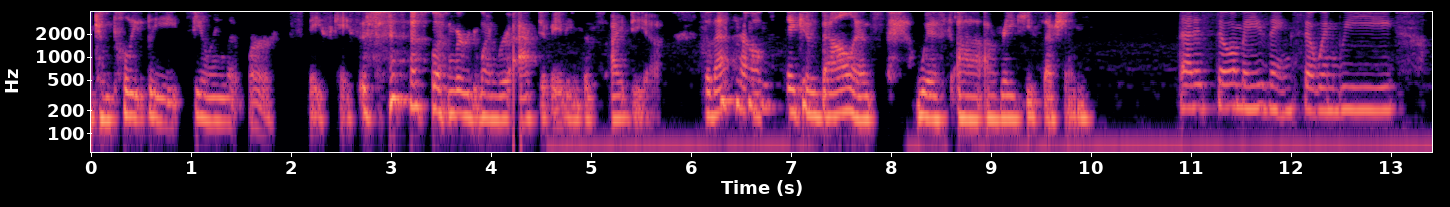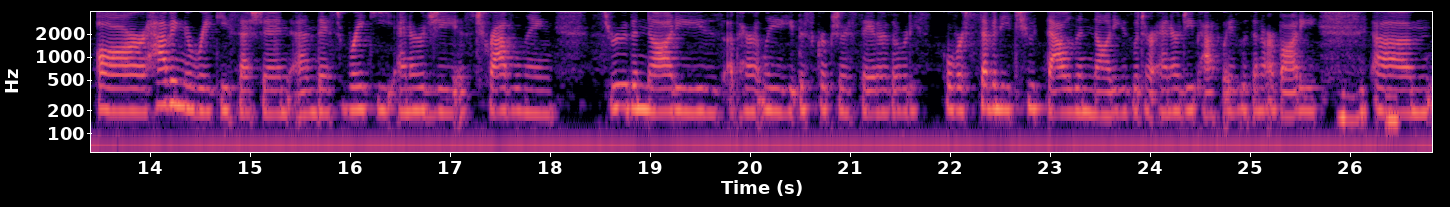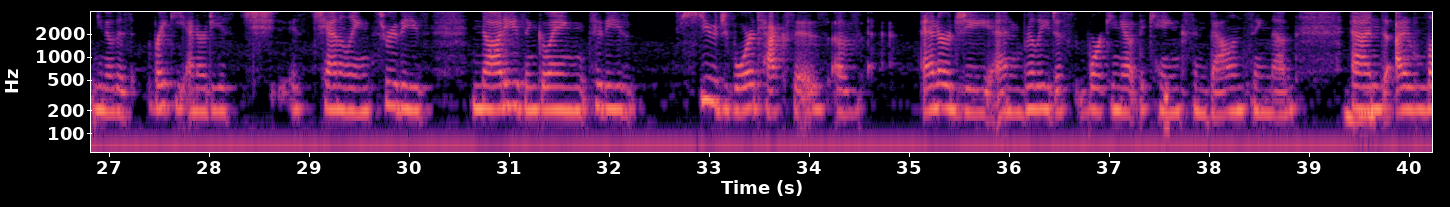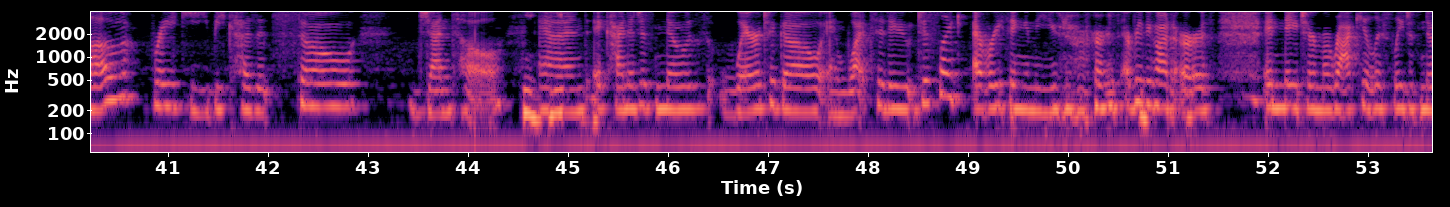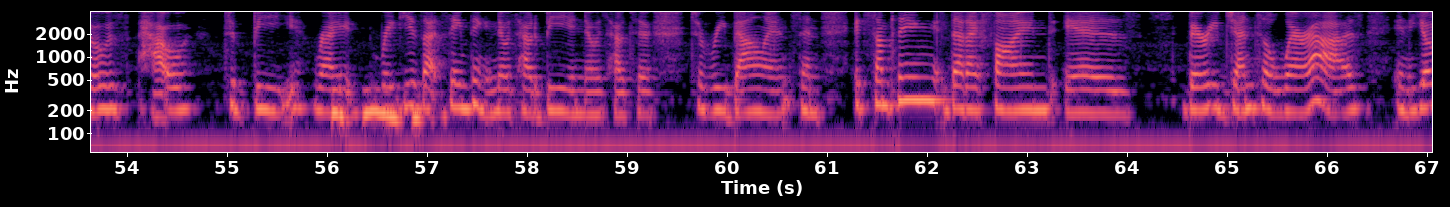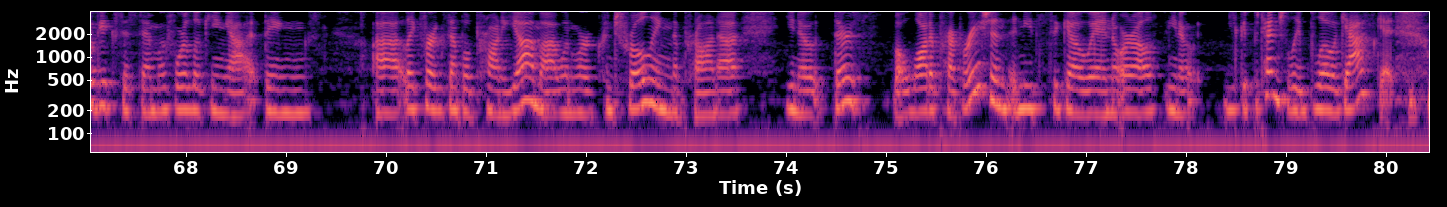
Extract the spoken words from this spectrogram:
completely feeling that we're space cases when we're when we're activating this idea. So that's how they can balance with uh, a reiki session. That is so amazing. So when we are having a reiki session and this reiki energy is traveling through the nadis. Apparently, the scriptures say there's already over 72,000 nadis, which are energy pathways within our body. Mm-hmm. Um, you know, this Reiki energy is, ch- is channeling through these nadis and going to these huge vortexes of energy and really just working out the kinks and balancing them. Mm-hmm. And I love Reiki because it's so gentle mm-hmm. and it kind of just knows where to go and what to do just like everything in the universe everything on earth in nature miraculously just knows how to be right mm-hmm. reiki is that same thing it knows how to be and knows how to to rebalance and it's something that i find is very gentle whereas in the yogic system if we're looking at things uh, like for example pranayama when we're controlling the prana you know there's a lot of preparation that needs to go in or else you know you could potentially blow a gasket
